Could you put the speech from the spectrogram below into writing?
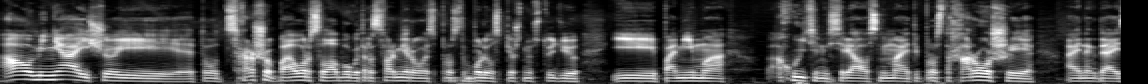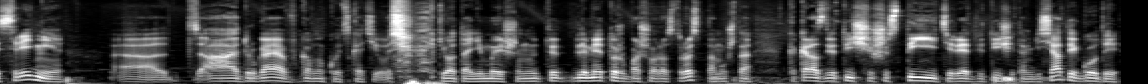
а у меня еще и это вот хорошо, Power, слава богу, трансформировалась в просто более успешную студию. И помимо охуительных сериалов снимает и просто хорошие, а иногда и средние а, а другая в говно какое-то скатилась. Kyoto Animation. Ну, это для меня тоже большое расстройство, потому что как раз 2006-2010 годы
